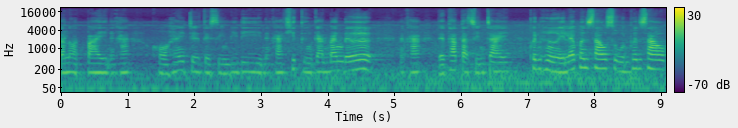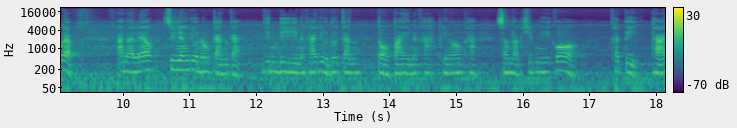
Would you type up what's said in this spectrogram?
ตลอดไปนะคะ ขอให้เจอแต่สิ่งดีๆนะคะ คิดถึงกันบ้างเด้อนะคะ แต่ถ้าตัดสินใจเพื่อนเหยแล้วเพื่อนเศร้าศูนย์เพื่อนเศร้าแบบอันนั้นแล้วสิยังอยู่น้ำกันกะยินดีนะคะ อยู่ด้วยกันต่อไปนะคะ พี่น้องค่ะ สำหรับคลิปนี้ก็คติท้าย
